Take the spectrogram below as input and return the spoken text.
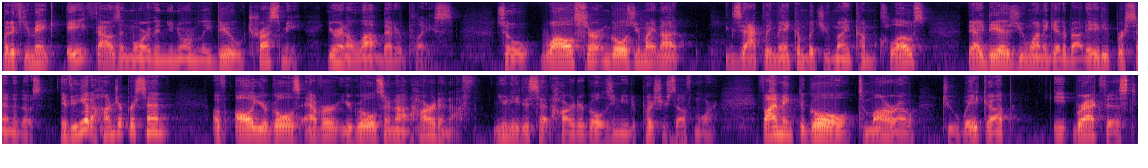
but if you make 8,000 more than you normally do, trust me, you're in a lot better place. So while certain goals you might not exactly make them, but you might come close, the idea is you want to get about 80% of those. If you get 100% of all your goals ever, your goals are not hard enough. You need to set harder goals. You need to push yourself more. If I make the goal tomorrow to wake up, eat breakfast,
